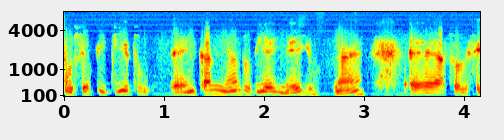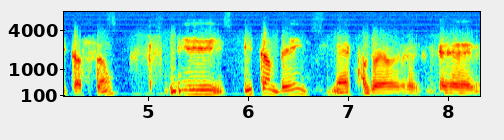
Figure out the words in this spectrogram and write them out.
o seu pedido, é, encaminhando via e-mail né, é, a solicitação e, e também, né, quando é, é,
